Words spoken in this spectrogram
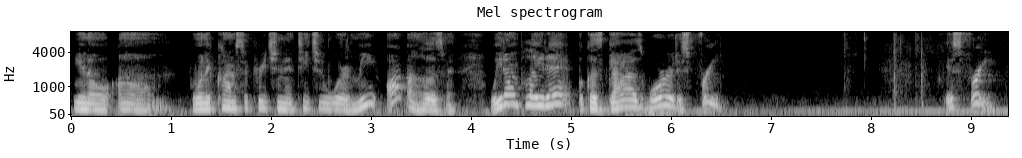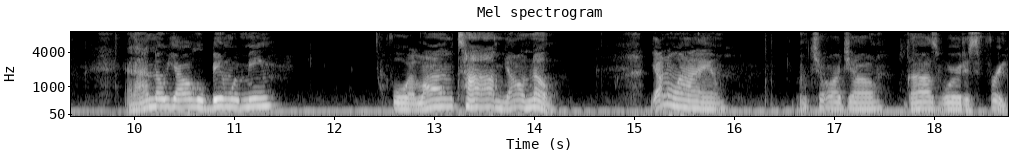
you know, um, when it comes to preaching and teaching the word, me or my husband, we don't play that because God's word is free. It's free. And I know y'all who've been with me for a long time, y'all know. Y'all know I am. Charge, y'all. God's word is free.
